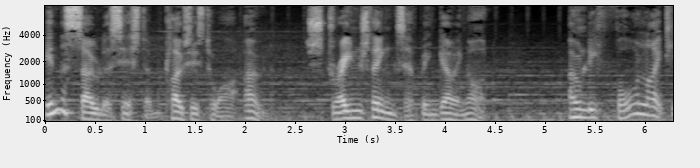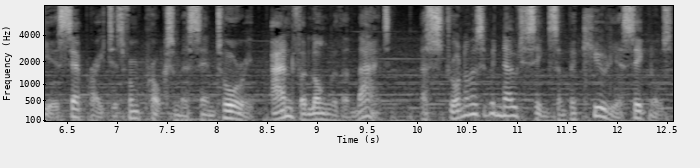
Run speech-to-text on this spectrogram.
In the solar system closest to our own, strange things have been going on. Only four light years separate us from Proxima Centauri, and for longer than that, astronomers have been noticing some peculiar signals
